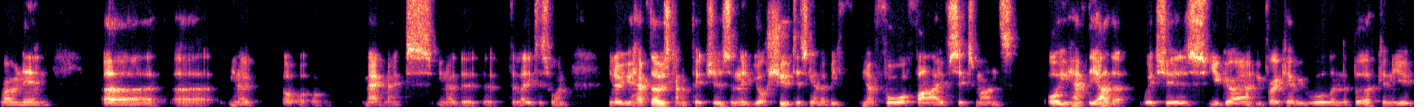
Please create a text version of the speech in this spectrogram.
Ronin uh, uh, you know or, or Mad Max you know the, the, the latest one. You know you have those kind of pictures and your shoot is going to be you know four five six months. Or you have the other which is you go out you break every rule in the book and you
